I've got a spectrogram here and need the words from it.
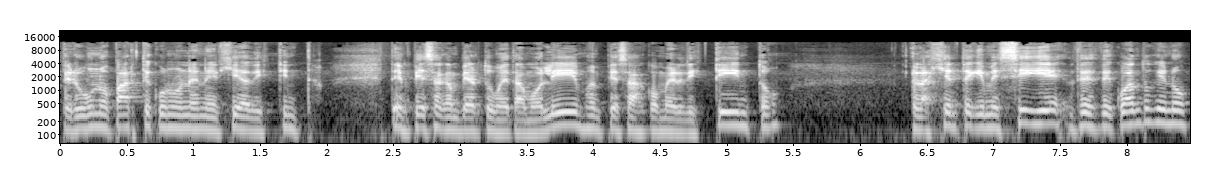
pero uno parte con una energía distinta. Te empieza a cambiar tu metabolismo, empiezas a comer distinto. La gente que me sigue, ¿desde cuándo que no?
